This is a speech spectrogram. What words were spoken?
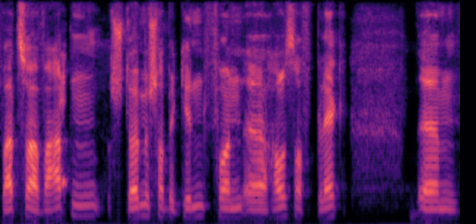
war zu erwarten, stürmischer Beginn von äh, House of Black. Ähm,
